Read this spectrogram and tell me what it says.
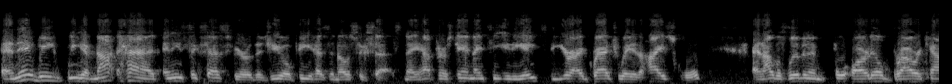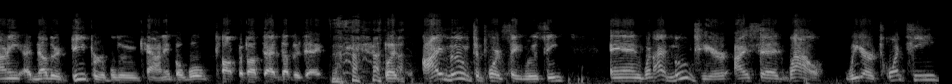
And then we, we have not had any success here. The GOP has no success. Now, you have to understand 1988 is the year I graduated high school and I was living in Fort Lauderdale, Broward County, another deeper blue county, but we'll talk about that another day. but I moved to Port St. Lucie, and when I moved here, I said, wow, we are 20,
